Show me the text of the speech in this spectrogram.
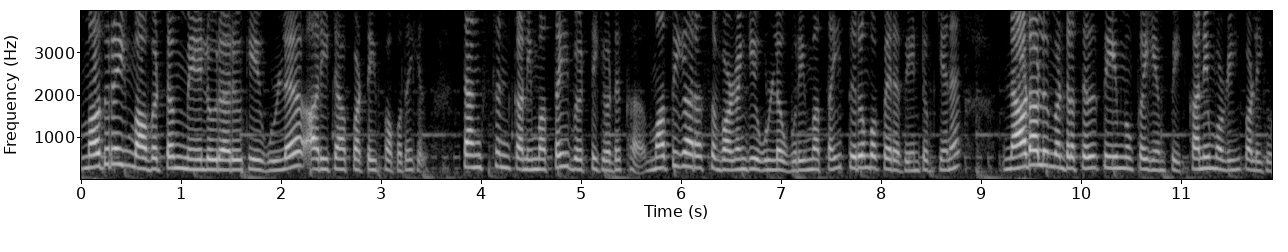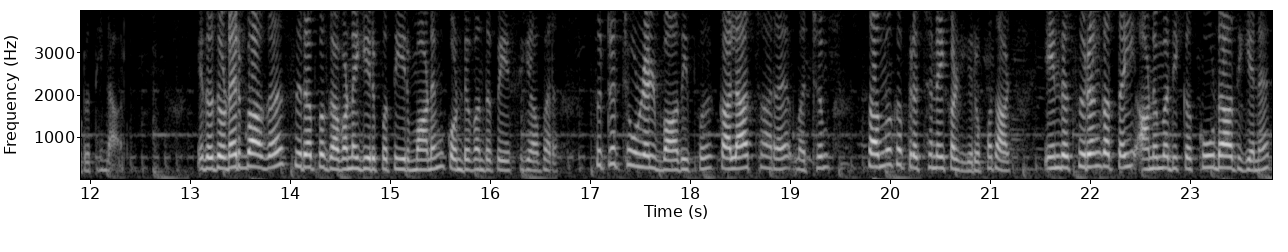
மதுரை மாவட்டம் மேலூர் அருகே உள்ள அரிட்டாப்பட்டை பகுதியில் டங்ஸ்டன் கனிமத்தை வெட்டியெடுக்க மத்திய அரசு வழங்கியுள்ள உரிமத்தை திரும்பப் பெற வேண்டும் என நாடாளுமன்றத்தில் திமுக எம்பி கனிமொழி வலியுறுத்தினார். இது தொடர்பாக சிறப்பு கவன ஈர்ப்பு தீர்மானம் கொண்டு வந்து பேசிய அவர் சுற்றுச்சூழல் பாதிப்பு கலாச்சார மற்றும் சமூக பிரச்சினைகள் இருப்பதால் இந்த சுரங்கத்தை அனுமதிக்க கூடாது என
